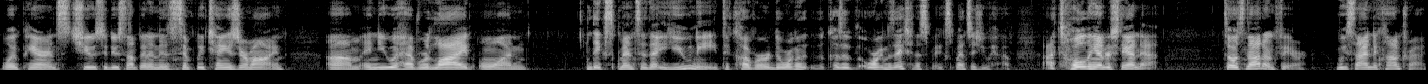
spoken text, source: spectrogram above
when parents choose to do something and then simply change their mind. Um, and you have relied on the expenses that you need to cover the organ- because of the organization expenses you have. I totally understand that. So it's not unfair. We signed a contract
